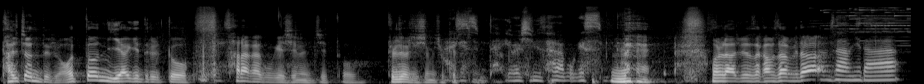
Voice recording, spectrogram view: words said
발전들을, 어떤 이야기들을 또 살아가고 계시는지 또 들려주시면 좋겠습니다. 알겠습니다. 열심히 살아보겠습니다. 네, 오늘 나와주셔서 감사합니다. 감사합니다.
